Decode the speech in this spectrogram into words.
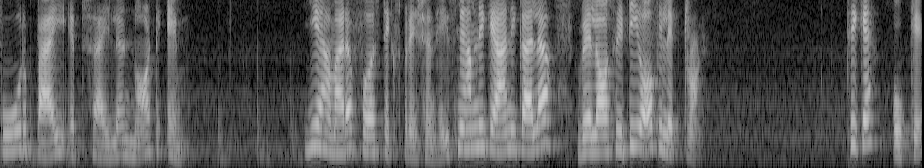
four pi epsilon naught m ये हमारा फ़र्स्ट एक्सप्रेशन है। इसमें हमने क्या निकाला? वेलोसिटी ऑफ़ इलेक्ट्रॉन ठीक है? ओके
